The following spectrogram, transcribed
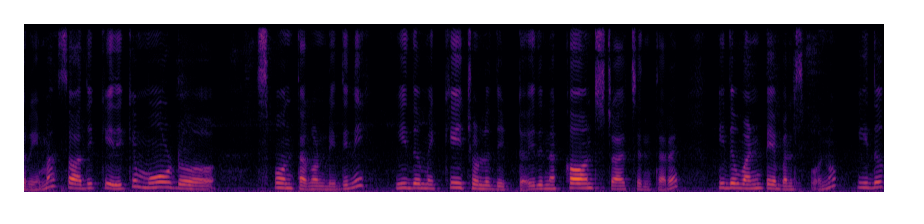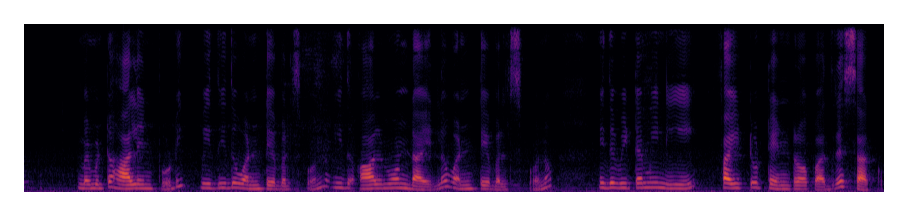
ಕ್ರೀಮ. ಸೊ ಅದಕ್ಕೆ ಇದಕ್ಕೆ ಮೂರು ಸ್ಪೂನ್ ತಗೊಂಡಿದ್ದೀನಿ. ಇದು ಮೆಕ್ಕೆಜೋಳದಿಟ್ಟು ಇದನ್ನು ಕಾರ್ನ್ ಸ್ಟಾರ್ಚ್ ಅಂತಾರೆ. ಇದು ಒನ್ ಟೇಬಲ್ ಸ್ಪೂನು ಇದು ಬಂದ್ಬಿಟ್ಟು ಹಾಲಿನ ಪುಡಿ. ಇದು ಇದು ಒನ್ ಟೇಬಲ್ ಸ್ಪೂನು ಇದು ಆಲ್ಮಂಡ್ ಆಯಿಲ್ ಒನ್ ಟೇಬಲ್ ಸ್ಪೂನು ಇದು vitamin E five to ten drop ಆದರೆ ಸಾಕು.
